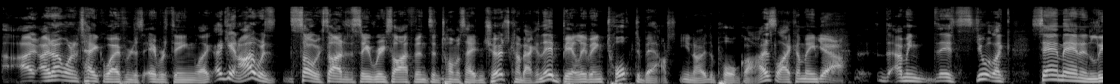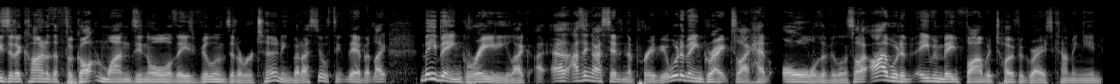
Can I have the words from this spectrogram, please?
I, I don't want to take away from just everything. Like, again, I was so excited to see Rhys Ifans and Thomas Haden Church come back, and they're barely being talked about. You know, the poor guys. Like, I mean, yeah, I mean, there's still like Sandman and Lizard are kind of the forgotten ones in all of these villains that are returning, but I still think they're. But like me being greedy, like I, I think I said in the preview, it would have been great to like have all of the villains. So like, I would have even been fine with Topher Grace coming in.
